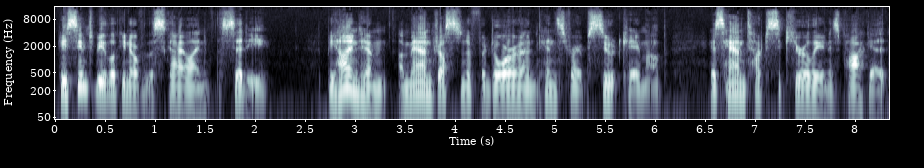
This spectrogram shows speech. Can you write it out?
He seemed to be looking over the skyline of the city. Behind him, a man dressed in a fedora and pinstripe suit came up, his hand tucked securely in his pocket.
